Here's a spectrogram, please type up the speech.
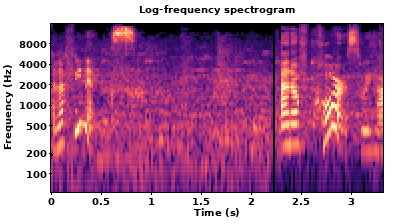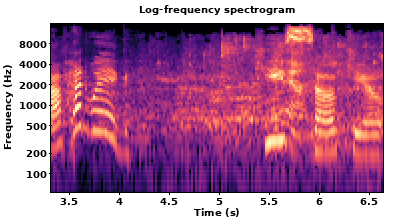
And a phoenix. And of course, we have Hedwig. He's And- so cute.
